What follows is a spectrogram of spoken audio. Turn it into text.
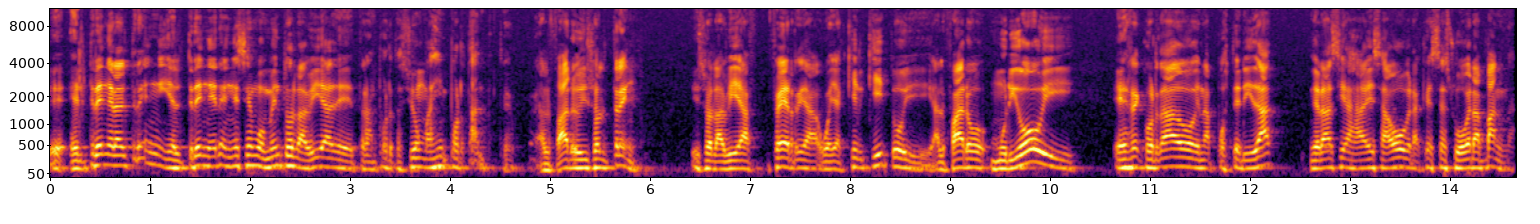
Eh, el tren era el tren y el tren era en ese momento la vía de transportación más importante. Alfaro hizo el tren, hizo la vía férrea Guayaquil-Quito y Alfaro murió y es recordado en la posteridad gracias a esa obra, que esa es su obra magna,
